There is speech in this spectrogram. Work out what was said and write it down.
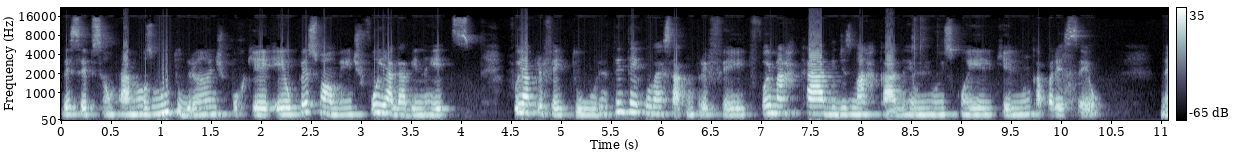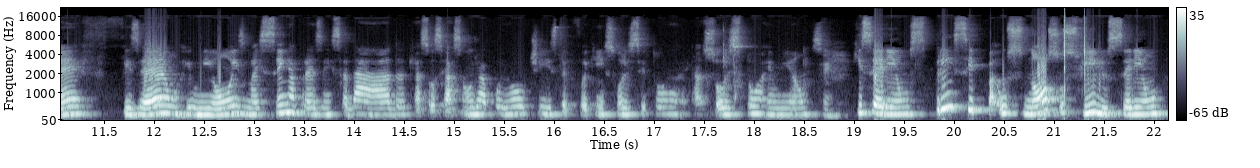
decepção para nós muito grande, porque eu pessoalmente fui a gabinetes, fui à prefeitura, tentei conversar com o prefeito, foi marcado e desmarcado reuniões com ele, que ele nunca apareceu, né? fizeram reuniões, mas sem a presença da ADA, que é a Associação de Apoio Autista, que foi quem solicitou, solicitou a reunião, Sim. que seriam os principais, os nossos filhos seriam,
